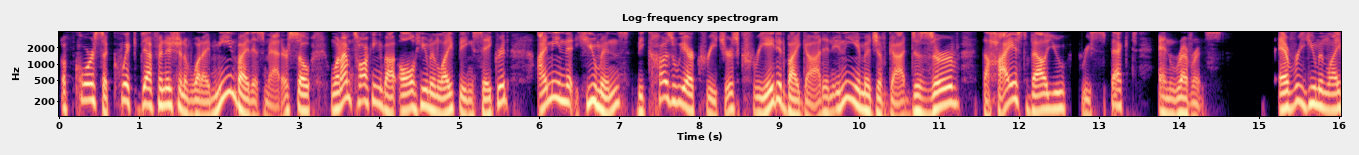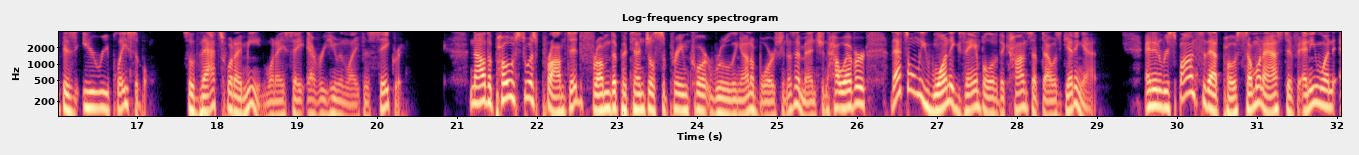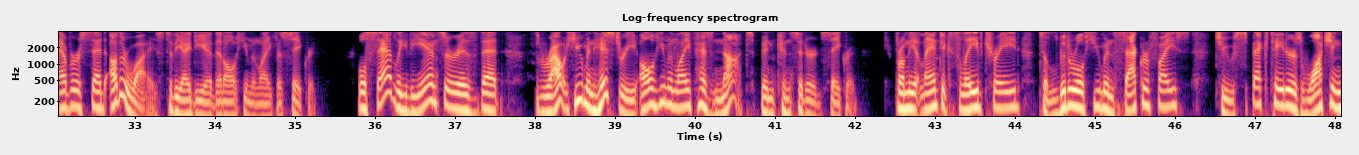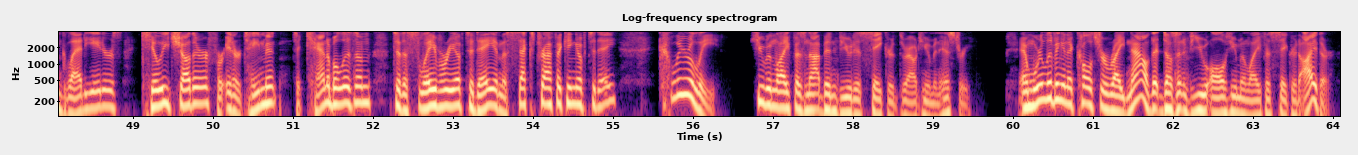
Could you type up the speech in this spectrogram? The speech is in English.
Of course, a quick definition of what I mean by this matter. So, when I'm talking about all human life being sacred, I mean that humans, because we are creatures created by God and in the image of God, deserve the highest value, respect, and reverence. Every human life is irreplaceable. So that's what I mean when I say every human life is sacred. Now, the post was prompted from the potential Supreme Court ruling on abortion, as I mentioned. However, that's only one example of the concept I was getting at. And in response to that post, someone asked if anyone ever said otherwise to the idea that all human life is sacred. Well, sadly, the answer is that throughout human history, all human life has not been considered sacred. From the Atlantic slave trade to literal human sacrifice to spectators watching gladiators kill each other for entertainment to cannibalism to the slavery of today and the sex trafficking of today, clearly human life has not been viewed as sacred throughout human history. And we're living in a culture right now that doesn't view all human life as sacred either.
